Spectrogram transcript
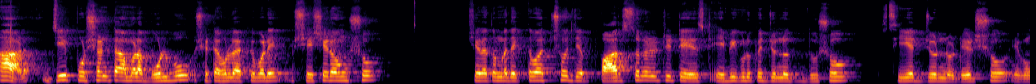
আর যে পোর্শনটা আমরা বলব, সেটা হলো একেবারে শেষের অংশ। সেটা তোমরা দেখতে পাচ্ছ যে পার্সোনালিটি টেস্ট এবি গ্রুপের জন্য দুশো সি এর জন্য দেড়শো এবং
